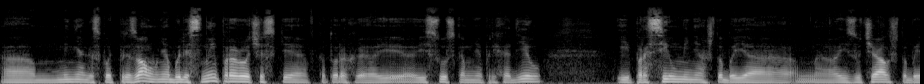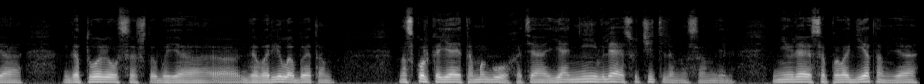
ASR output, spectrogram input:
э, меня Господь призвал. У меня были сны пророческие, в которых Иисус ко мне приходил и просил меня, чтобы я изучал, чтобы я готовился, чтобы я говорил об этом, насколько я это могу. Хотя я не являюсь учителем на самом деле, не являюсь апологетом. Я,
